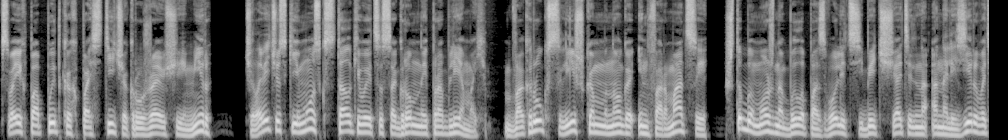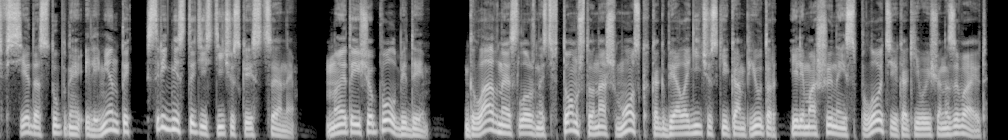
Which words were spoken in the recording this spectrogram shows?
В своих попытках постичь окружающий мир человеческий мозг сталкивается с огромной проблемой. Вокруг слишком много информации, чтобы можно было позволить себе тщательно анализировать все доступные элементы среднестатистической сцены. Но это еще полбеды. Главная сложность в том, что наш мозг, как биологический компьютер или машина из плоти, как его еще называют,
